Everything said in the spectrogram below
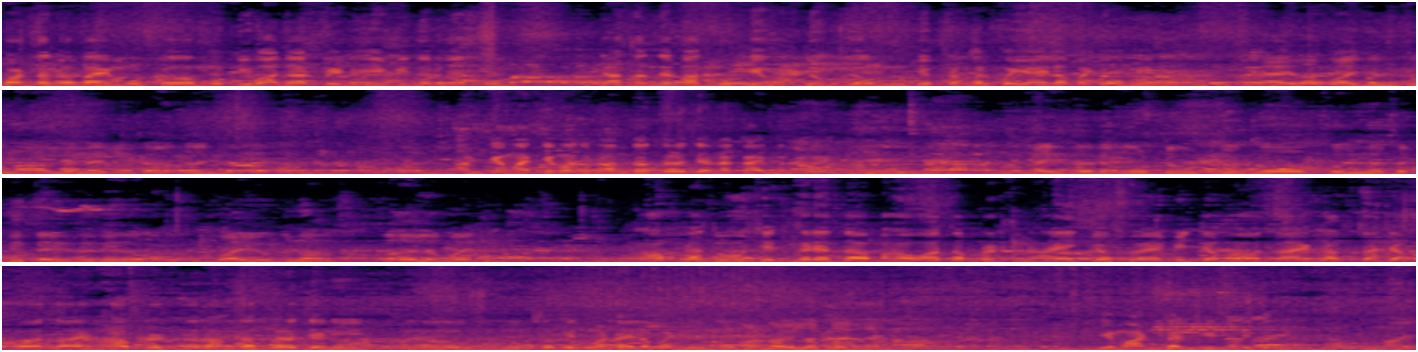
कॉटन हब आहे मोठं मोठी बाजारपेठ आहे विदर्भातली त्या संदर्भात मोठे उद्योग किंवा मोठे प्रकल्प यायला पाहिजे होते? यायला पाहिजे. पण आले नाही तर त्याला काय करायचं आमच्या माध्यमातून रामदास तळस यांना काय म्हणणं आहे? काहीतरी मोठे उद्योग खोलण्यासाठी काहीतरी उपाययोजना करायला पाहिजे. आपला जो शेतकऱ्याचा भावाचा प्रश्न आहे किंवा सोयाबीनच्या भावाचा आहे कापसाच्या भावाचा आहे हा प्रश्न रामदास तळस यांनी अ, लोकसभेत मांडायला पाहिजे मांडायला पाहिजे. हे मांडताना दिसते कधी? नाही.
